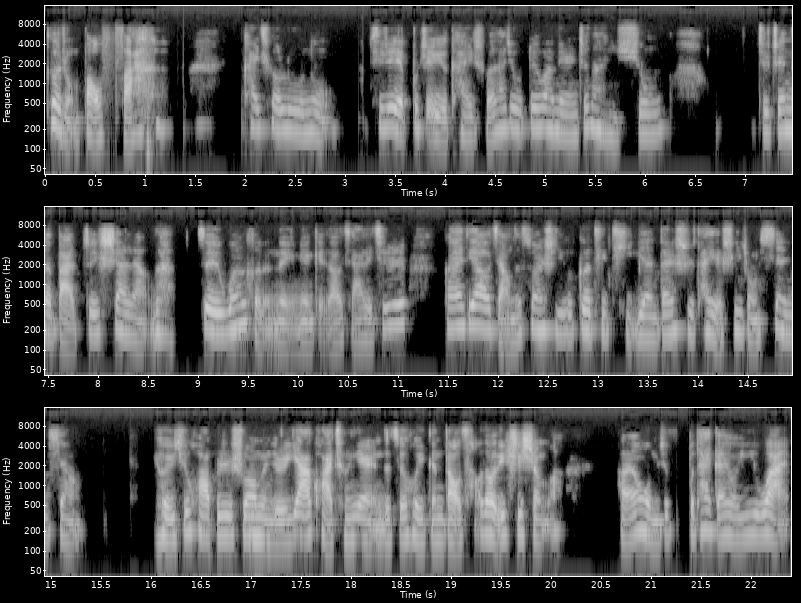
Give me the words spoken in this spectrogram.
各种爆发，开车路怒，其实也不至于开车，他就对外面人真的很凶，就真的把最善良的、最温和的那一面给到家里。其实刚才迪奥讲的算是一个个体体验，但是它也是一种现象。有一句话不是说吗？就是压垮成年人的最后一根稻草到底是什么？好像我们就不太敢有意外。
